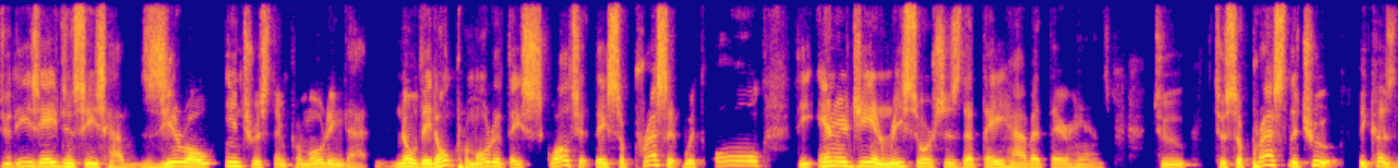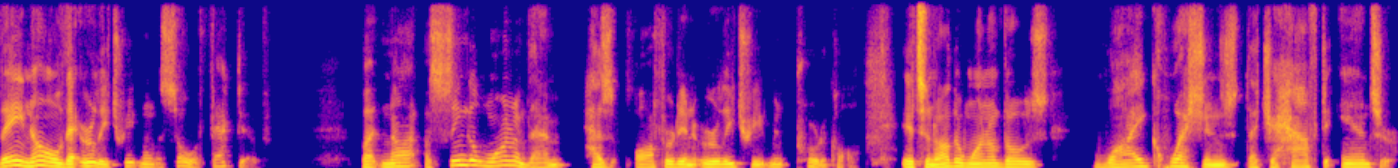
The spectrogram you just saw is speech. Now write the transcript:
do these agencies have zero interest in promoting that? No, they don't promote it, they squelch it, they suppress it with all the energy and resources that they have at their hands to, to suppress the truth because they know that early treatment was so effective. But not a single one of them has offered an early treatment protocol. It's another one of those why questions that you have to answer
